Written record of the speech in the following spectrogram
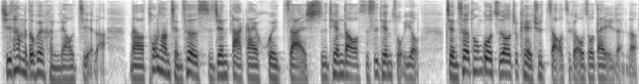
其实他们都会很了解啦。那通常检测的时间大概会在十天到十四天左右，检测通过之后就可以去找这个欧洲代理人了。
